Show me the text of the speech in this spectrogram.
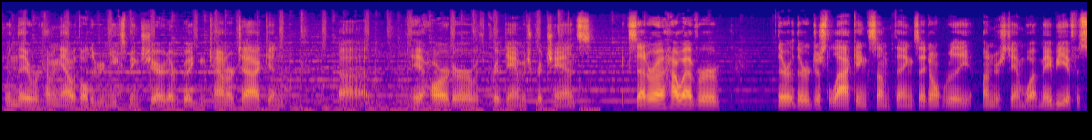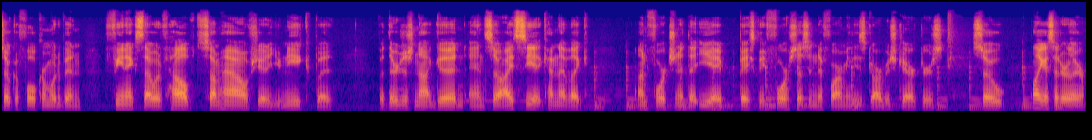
when they were coming out with all the uniques being shared. Everybody can counterattack and uh, hit harder with crit damage, crit chance, etc. However, they're they're just lacking some things. I don't really understand what. Maybe if Ahsoka Fulcrum would have been Phoenix, that would have helped somehow if she had a unique, but but they're just not good. And so I see it kind of like unfortunate that EA basically forced us into farming these garbage characters. So, like I said earlier,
